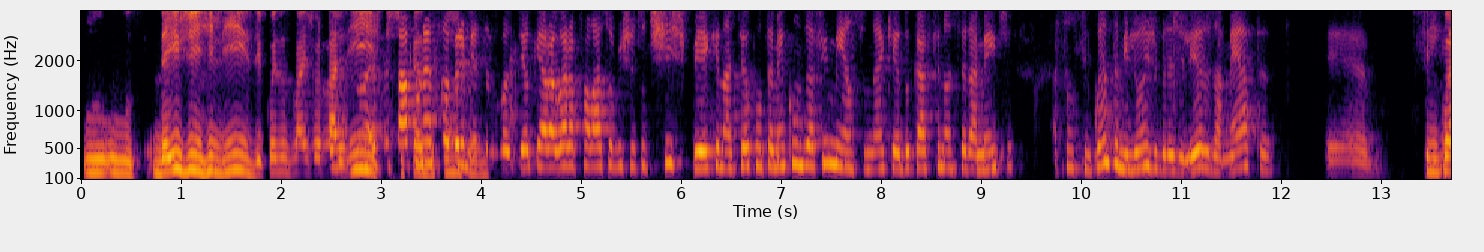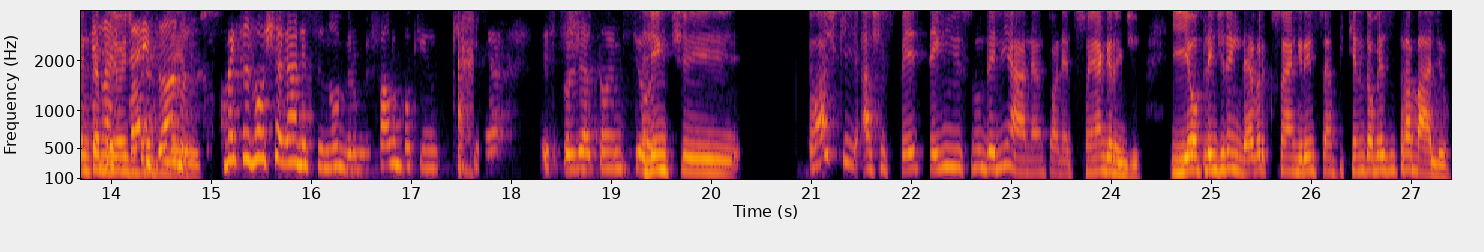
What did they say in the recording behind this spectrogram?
os, desde release, coisas mais jornalísticas. Esse papo não é sobre mim, sobre você. Eu quero agora falar sobre o Instituto XP, que nasceu com, também com um desafio imenso, né? Que é educar financeiramente são 50 milhões de brasileiros a meta? É, 50 milhões de brasileiros. Anos. Como é que vocês vão chegar nesse número? Me fala um pouquinho o que, que é esse projeto tão ambicioso. A gente. Eu acho que a XP tem isso no DNA, né, Antônia, de sonhar grande. E eu aprendi na Endeavor que sonhar grande e sonhar pequeno dá o mesmo trabalho.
